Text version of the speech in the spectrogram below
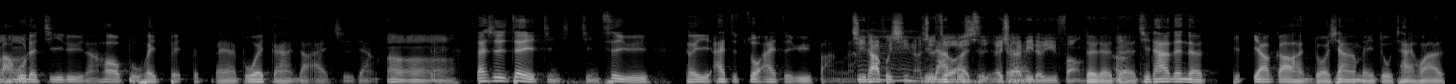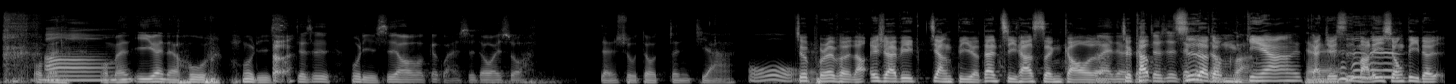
保护的几率，然后不会被呃不会感染到艾滋这样子。嗯嗯嗯。但是这也仅仅次于可以艾滋做艾滋预防了，其他不行了，其他不行。HIV 的预防。对对对，其他真的标高很多，像梅毒、菜花，我们我们医院的护护理就是护理师哦，各管事都会说。人数都增加哦，就 PrEP，然后 HIV 降低了，但其他升高了，对对对，就他吃了都唔惊啊，感觉是玛丽兄弟的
